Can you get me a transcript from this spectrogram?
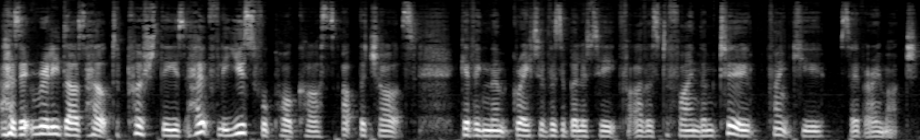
as it really does help to push these hopefully useful podcasts up the charts, giving them greater visibility for others to find them too. Thank you so very much.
